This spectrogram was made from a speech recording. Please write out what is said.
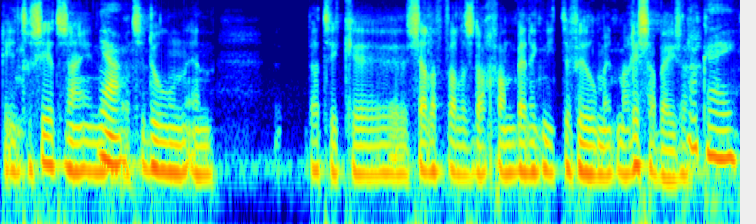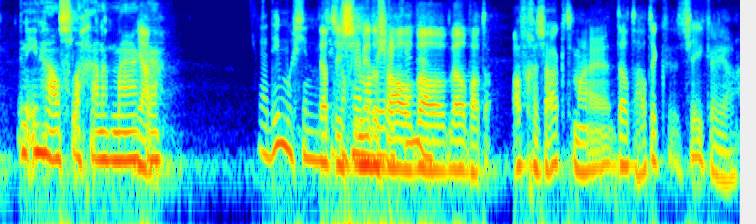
geïnteresseerd te zijn in Ja. wat ze doen. En dat ik eh, zelf wel eens dacht van ben ik niet te veel met Marissa bezig. Oké, een inhaalslag aan het maken. Ja. Ja, die moest je Dat is inmiddels wel, leren kennen. wel, wel wat afgezakt, maar dat had ik zeker, ja.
